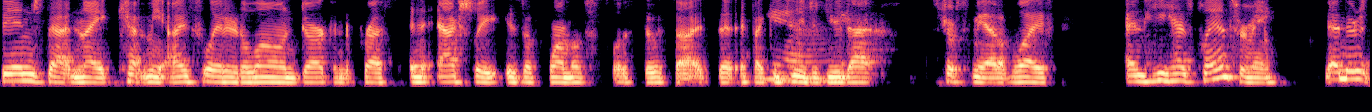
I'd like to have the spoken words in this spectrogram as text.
binge that night kept me isolated, alone, dark, and depressed. And it actually is a form of slow suicide that if I continue yeah. to do that, strips me out of life. And he has plans for me. And there's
